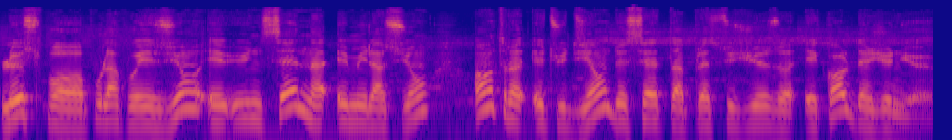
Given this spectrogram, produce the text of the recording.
Le sport pour la cohésion et une saine émulation entre étudiants de cette prestigieuse école d'ingénieurs.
